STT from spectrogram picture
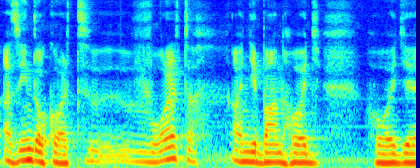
az indokolt volt annyiban, hogy, hogy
